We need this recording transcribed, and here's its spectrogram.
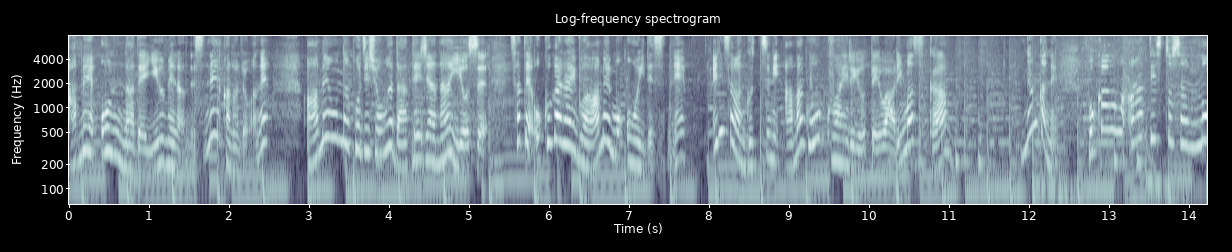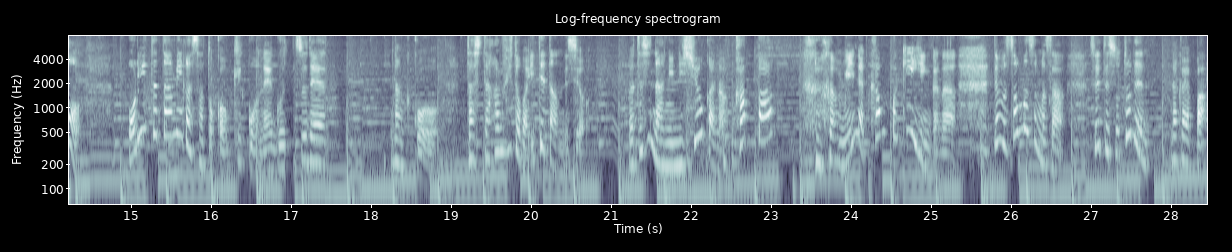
雨女で有名なんですね彼女はね。雨女ポジションは伊達じゃない様子。さて屋外ライブは雨も多いですね。エリさんはグッズに雨具を加える予定はありますか？なんかね他のアーティストさんも折りたたみ傘とかを結構ねグッズでなんかこう出してはる人がいてたんですよ。私何にしようかな。カッパ？みんなカッパ着いひんかな。でもそもそもさそうやって外でなんかやっぱ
